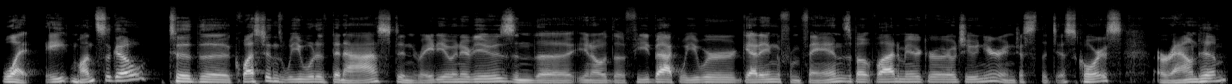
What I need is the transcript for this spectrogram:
what, eight months ago? To the questions we would have been asked in radio interviews and the you know the feedback we were getting from fans about Vladimir Guerrero Jr. and just the discourse around him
